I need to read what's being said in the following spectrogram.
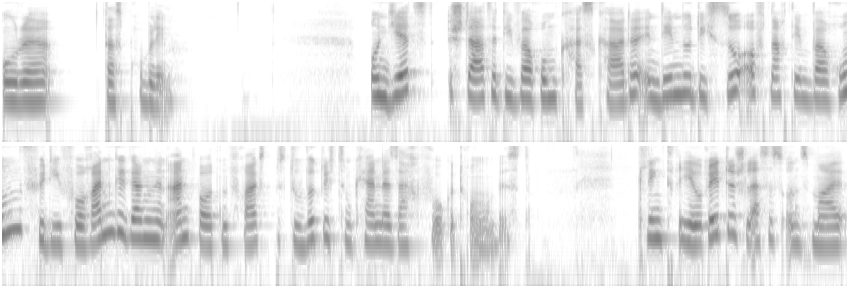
oder das Problem. Und jetzt startet die Warum-Kaskade, indem du dich so oft nach dem Warum für die vorangegangenen Antworten fragst, bis du wirklich zum Kern der Sache vorgedrungen bist. Klingt theoretisch, lass es uns mal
